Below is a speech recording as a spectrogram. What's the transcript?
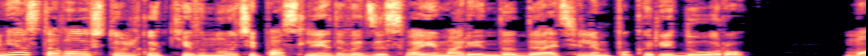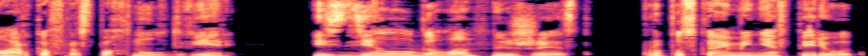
Мне оставалось только кивнуть и последовать за своим арендодателем по коридору. Марков распахнул дверь и сделал галантный жест, пропуская меня вперед.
